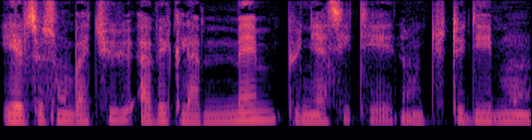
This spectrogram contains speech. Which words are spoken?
et elles se sont battues avec la même pugnacité. Donc tu te dis bon,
